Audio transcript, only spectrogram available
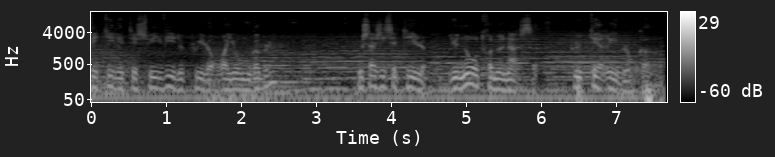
Avait-il été suivi depuis le royaume gobelin? Ou s'agissait-il d'une autre menace, plus terrible encore?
